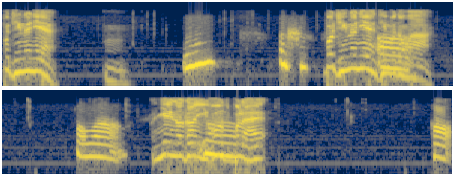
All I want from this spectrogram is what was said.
不停的念，嗯，嗯，不停的念，听不懂啊？好吧，念到他以后嗯不来，好，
